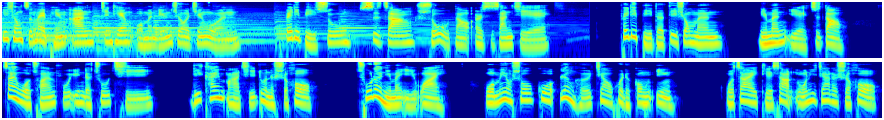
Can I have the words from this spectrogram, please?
弟兄姊妹平安，今天我们灵修经文《菲利比书》四章十五到二十三节。菲利比的弟兄们，你们也知道，在我传福音的初期，离开马其顿的时候，除了你们以外，我没有收过任何教会的供应。我在铁萨罗尼家的时候，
